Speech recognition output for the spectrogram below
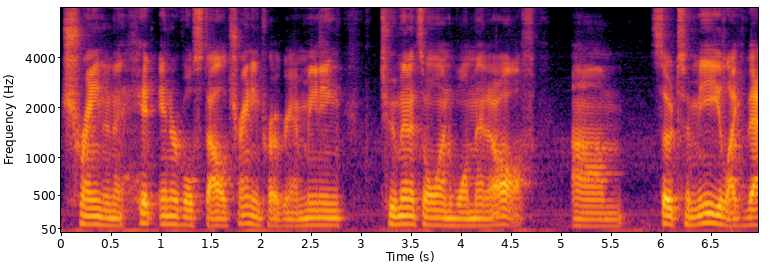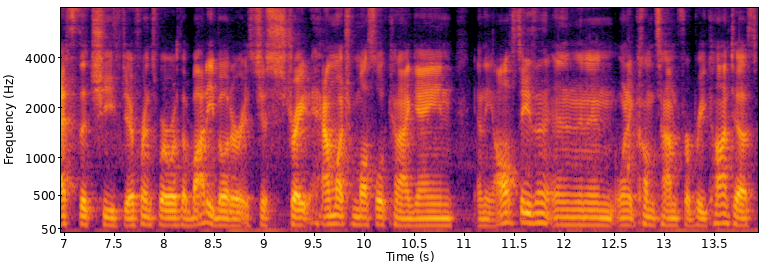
train in a HIIT interval style training program meaning two minutes on one minute off. Um, so to me, like that's the chief difference. Where with a bodybuilder, it's just straight how much muscle can I gain in the off season, and then when it comes time for pre-contest,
